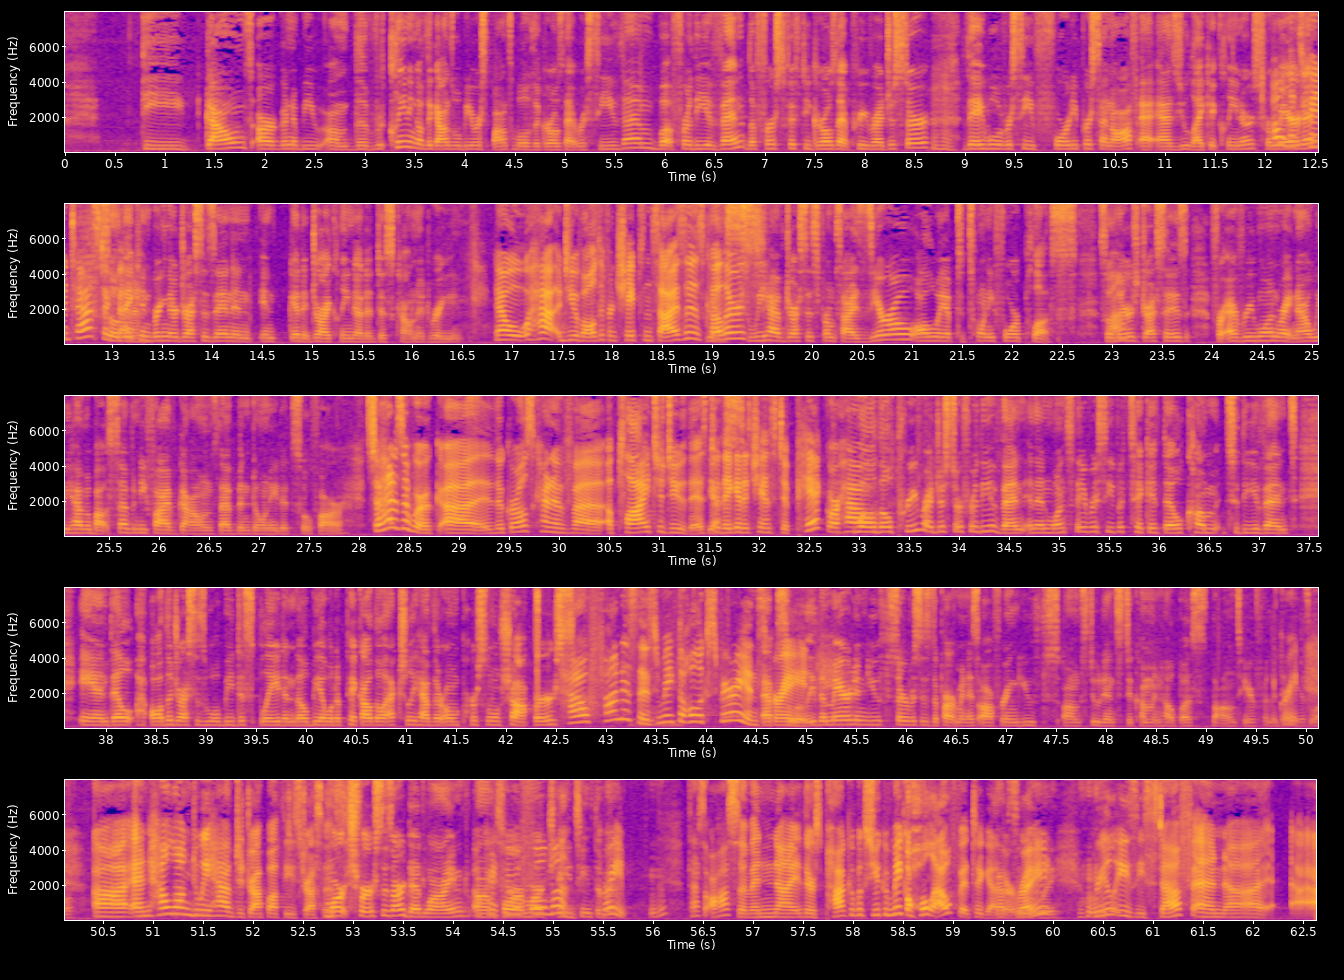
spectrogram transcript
the gowns are going to be, um, the cleaning of the gowns will be responsible of the girls that receive them, but for the event, the first 50 girls that pre-register, mm -hmm. they will receive 40% off at As You Like It Cleaners from oh, Meriden. that's fantastic So then. they can bring their dresses in and, and, get it dry cleaned at a discounted rate. Now, how, do you have all different shapes and sizes, colors? Yes, we have dresses from size zero all the way up to 24 plus. So wow. there's dresses for everyone. Right now we have about 75 gowns that have been donated so far. So how does it work? Uh, the girls kind of uh, apply apply to do this? Yes. Do they get a chance to pick or how? Well, they'll pre-register for the event and then once they receive a ticket, they'll come to the event and they'll all the dresses will be displayed and they'll be able to pick out. They'll actually have their own personal shoppers. How fun is this? You make the whole experience great. Absolutely. The Meriden Youth Services Department is offering youth um, students to come and help us volunteer for the great. day as well. Uh, and how long do we have to drop off these dresses? March 1st is our deadline um, okay, for so our March month. 18th event. Great. Mm -hmm. That's awesome. And uh, there's pocketbooks. You can make a whole outfit together, Absolutely. right? Real easy stuff. And uh,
